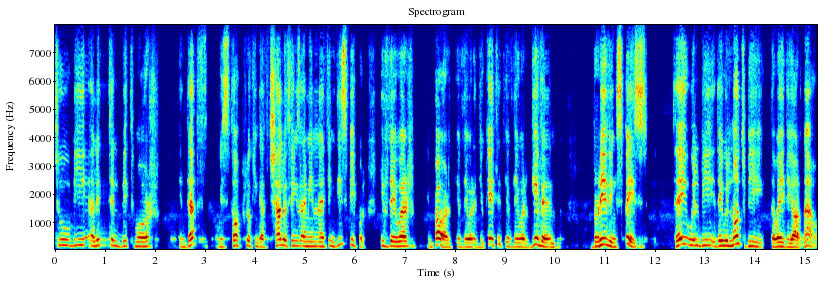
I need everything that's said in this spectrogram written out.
to be a little bit more in depth. We stop looking at shallow things. I mean, I think these people, if they were empowered, if they were educated, if they were given breathing space, they will be. They will not be the way they are now.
